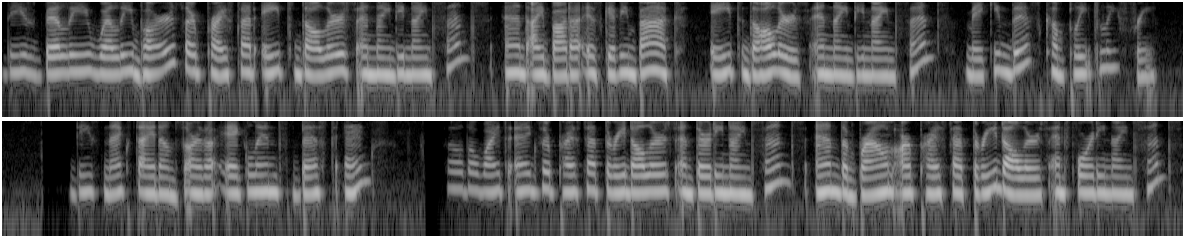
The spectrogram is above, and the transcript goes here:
These Belly Welly bars are priced at $8.99 and Ibotta is giving back $8.99, making this completely free. These next items are the Eggland's Best Eggs. So the white eggs are priced at $3.39 and the brown are priced at $3.49.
